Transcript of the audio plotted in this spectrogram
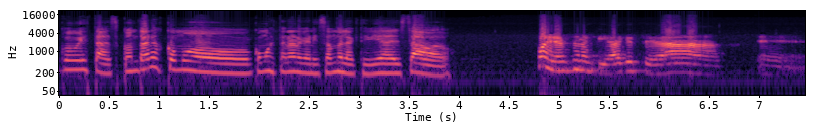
¿Cómo estás? Contanos cómo, cómo están organizando la actividad del sábado. Bueno, es una actividad que se da eh,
